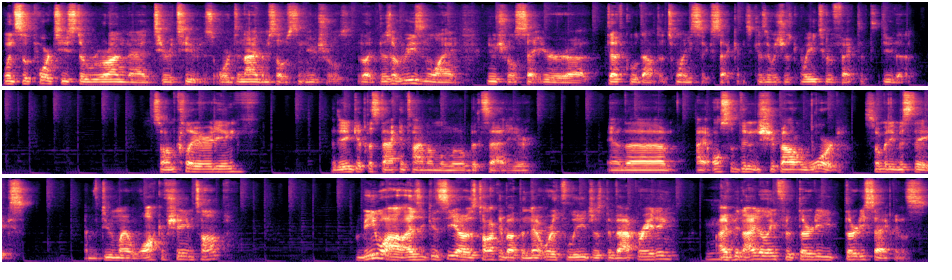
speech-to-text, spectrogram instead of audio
when supports used to run uh, tier twos or deny themselves to neutrals. Like, there's a reason why neutrals set your uh, death cooldown to 26 seconds because it was just way too effective to do that. So I'm claritying. I didn't get the stack in time. I'm a little bit sad here, and uh, I also didn't ship out a ward. So many mistakes. I'm doing my walk of shame top. Meanwhile, as you can see, I was talking about the net worth lead just evaporating. I've been idling for 30, 30 seconds.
